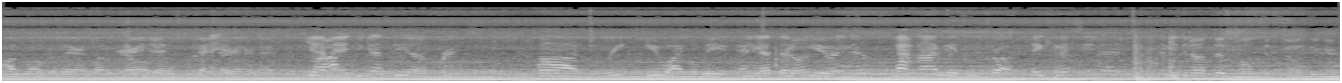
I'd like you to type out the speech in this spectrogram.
I'll go over there and let them know. Check. Yeah, man, you got the. Uh, 3Q, I believe. You got that on you right now? Not on me, it's in the truck. Hey, can I see that? I need to know if there's voltage going through here.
